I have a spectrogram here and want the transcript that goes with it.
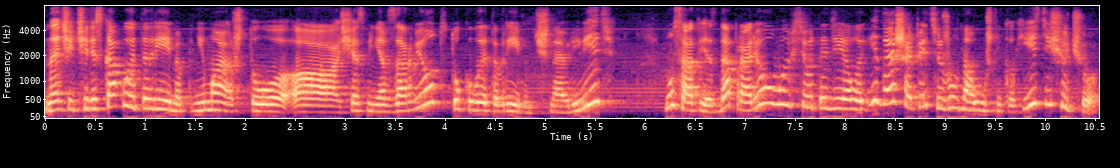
Значит, через какое-то время понимаю, что а, сейчас меня взорвет, только в это время начинаю реветь. Ну, соответственно, да, проревываю все это дело, и дальше опять сижу в наушниках. Есть еще что?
